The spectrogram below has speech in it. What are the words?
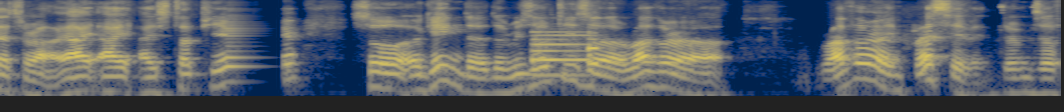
Etc. I, I, I stop here. So again, the, the result is uh, rather uh, rather impressive in terms of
